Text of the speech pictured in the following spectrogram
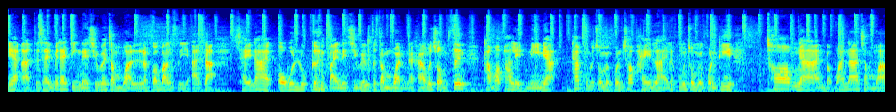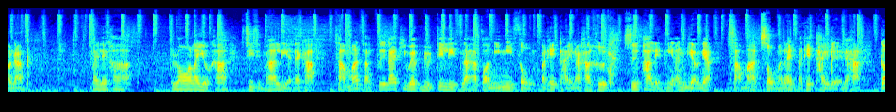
เนี่ยอาจจะใช้ไม่ได้จริงในชีวิตประจำวัน แล้วก็บางสีอาจจะ ใช้ได้โอเวอร์ลุกเกินไปในชีวิตประจำวันนะคะคุณผู้ชม ซึ่งถามว่าพาเลตนี้เนี่ย ถ้าคุณผู้ชมเป็นคนชอบไฮไลท์และคุณผู้ชมเป็นคนที่ชอบงานแบบว่าหน้าฉ่ำวาวนะ ไปเลยค่ะ รออะไรอยู่คะ 45 เหรียญนะคะสามารถสั่งซื้อได้ที่เว็บ Beauty List นะคะตอนนี้มีส่งประเทศไทยนะคะ คือซื้อพาเลตนี้อันเดียวเนี่ย สามารถส่งมาได้ประเทศไทยเลยนะคะ ก็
